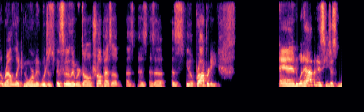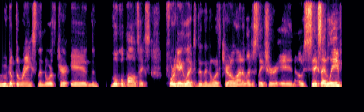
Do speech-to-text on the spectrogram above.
around Lake Norman, which is incidentally where Donald Trump has a as, as, as a as you know property. And what happened is he just moved up the ranks in the North Car- in the local politics before getting elected in the North Carolina legislature in 06, I believe.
